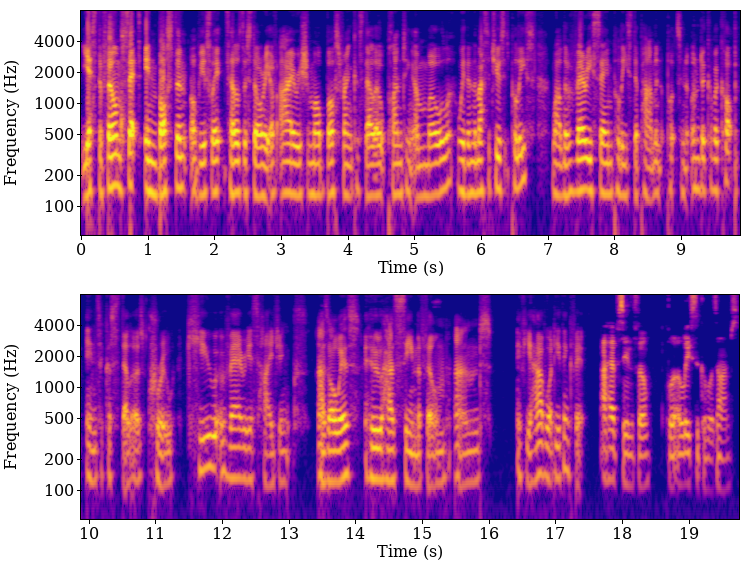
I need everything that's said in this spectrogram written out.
Yes, the film set in Boston, obviously, tells the story of Irish mob boss Frank Costello planting a mole within the Massachusetts police, while the very same police department puts an undercover cop into Costello's crew. Cue various hijinks. As always, who has seen the film? And if you have, what do you think of it? I have seen the film, but at least a couple of times.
